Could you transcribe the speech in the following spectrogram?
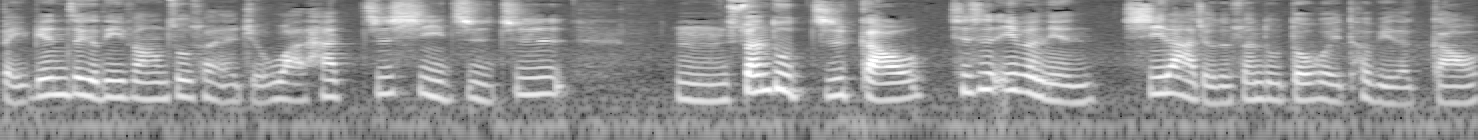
北边这个地方做出来的酒，哇，它之细致，之嗯酸度之高，其实 even 连希腊酒的酸度都会特别的高，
